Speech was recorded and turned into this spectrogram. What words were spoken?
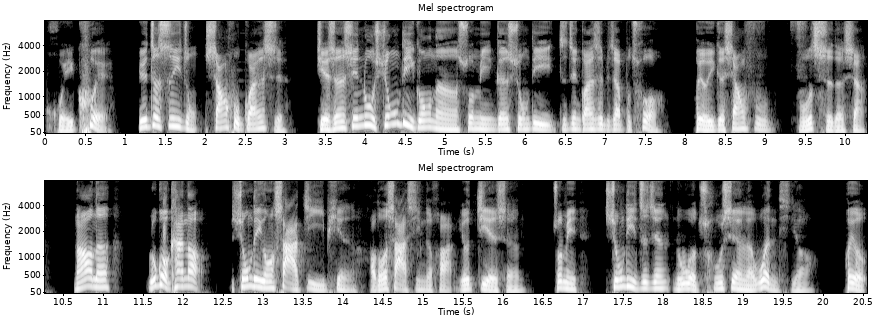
回馈，因为这是一种相互关系。解神星入兄弟宫呢，说明跟兄弟之间关系比较不错，会有一个相互扶持的相。然后呢？如果看到兄弟宫煞忌一片，好多煞星的话，有解神，说明兄弟之间如果出现了问题哦，会有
